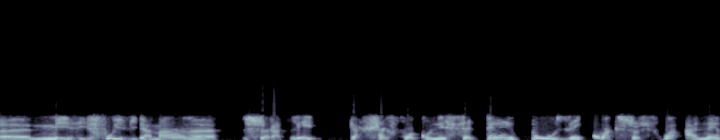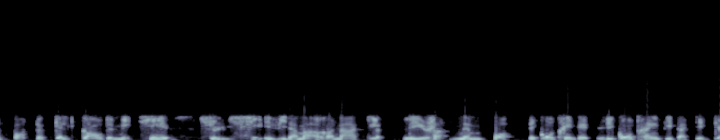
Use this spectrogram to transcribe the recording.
euh, mais il faut évidemment euh, se rappeler qu'à chaque fois qu'on essaie d'imposer quoi que ce soit à n'importe quel corps de métier, celui-ci, évidemment, renacle. Les gens n'aiment pas les contraintes, les contraintes étatiques.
